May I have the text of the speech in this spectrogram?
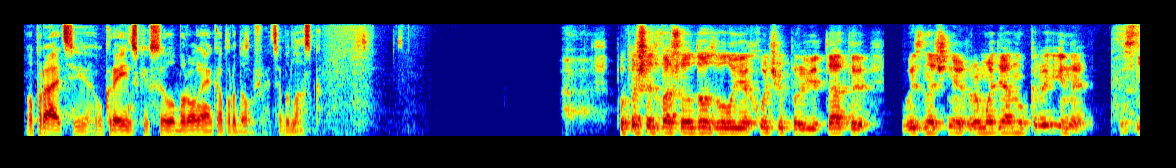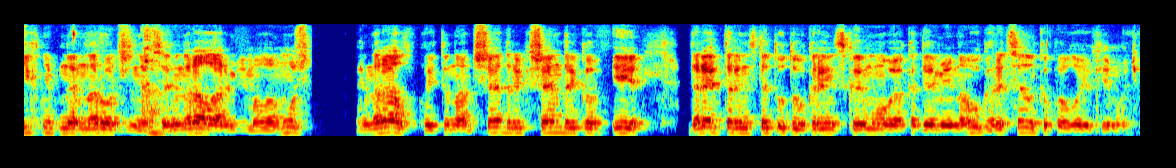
операції українських сил оборони, яка продовжується. Будь ласка. По-перше, з вашого дозволу, я хочу привітати визначних громадян України з їхнім днем народження. Це генерал армії Маломуж, генерал-лейтенант Шедрик, Шендриков і директор Інституту української мови Академії наук Гриценко Павло Єфімович.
